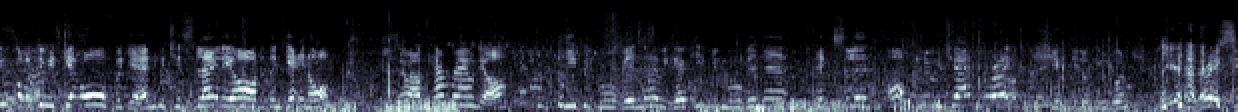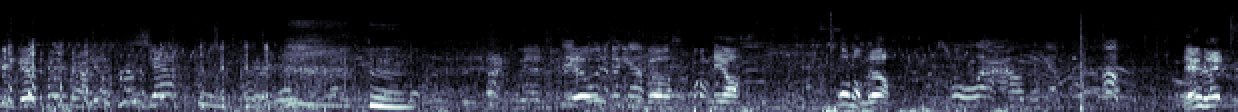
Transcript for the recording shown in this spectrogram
you've got to do is get off again, which is slightly harder than getting on. So I'll come round here, keep it moving, there we go, keep it moving there. Excellent. Afternoon chaps, all right? Shifty looking bunch. Yeah. Right, here we go, coming round here, through gap. Back to where the here. One on there. Oh wow. Up. Down like so.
